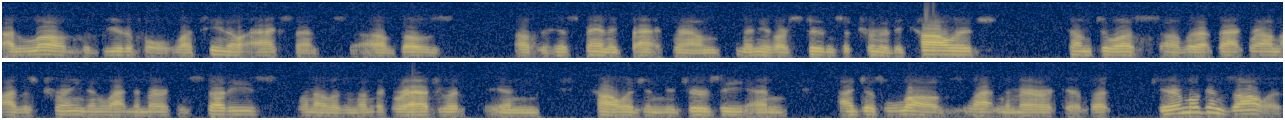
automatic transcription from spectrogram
I love the beautiful Latino accents of those of the Hispanic background. Many of our students at Trinity College come to us uh, with that background. I was trained in Latin American studies when I was an undergraduate in college in New Jersey, and I just love Latin America. But Guillermo Gonzalez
